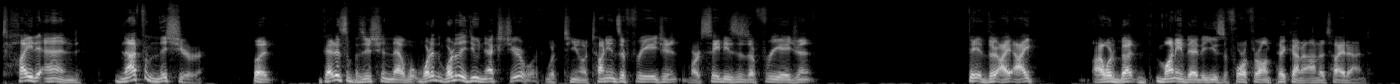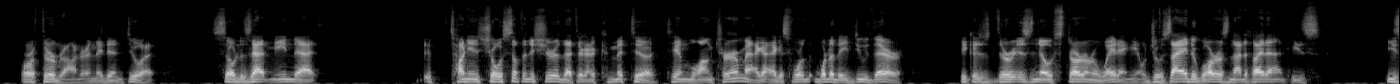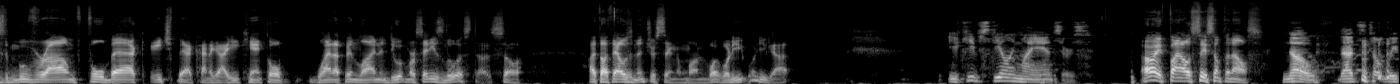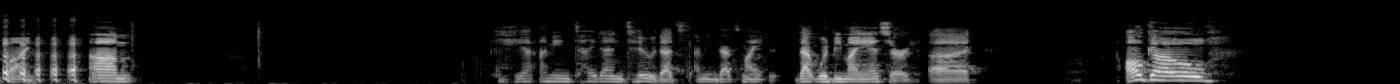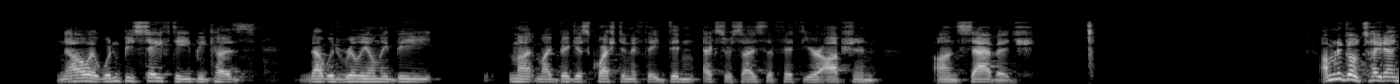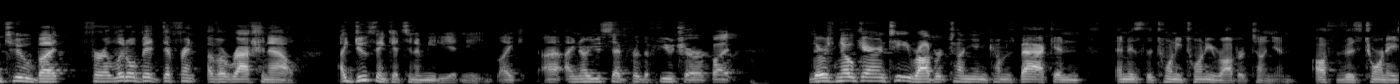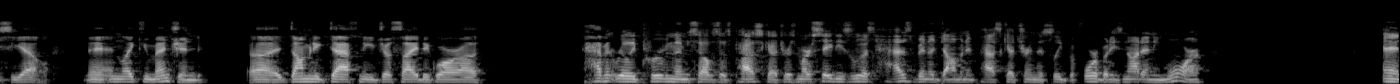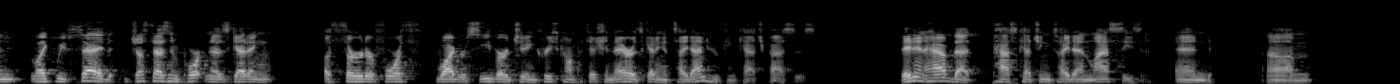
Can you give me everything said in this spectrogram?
tight end, not from this year, but that is a position that what do, what do they do next year with, with you know Tonyan's a free agent, Marcedes is a free agent. They, I, I I would bet money that they used a fourth round pick on, on a tight end or a third rounder, and they didn't do it. So does that mean that if Tonyan shows something this year that they're going to commit to, to him long term? I, I, guess what, what do they do there? Because there is no starter in waiting. You know, Josiah DeGuara is not a tight end. He's he's the move around fullback, H back kind of guy. He can't go line up in line and do what Marcedes Lewis does. So I thought that was an interesting one. What, what do you what do you got? You keep stealing my answers. All right, fine. I'll say something else. No, that's totally fine. Um, Yeah, I mean tight end too. That's I mean that's my that would be my answer. Uh, I'll go. No, it wouldn't be safety because that would really only be my my biggest question if they didn't exercise the fifth year option on Savage. I'm gonna go tight end too, but for a little bit different of a rationale. I do think it's an immediate need. Like I, I know you said for the future, but there's no guarantee Robert Tonyan comes back and and is the 2020 Robert Tonyan off of his torn ACL. And, and like you mentioned, uh, Dominique Dafney, Josiah DeGuara haven't really proven themselves as pass catchers. Marcedes Lewis has been a dominant pass catcher in this league before, but he's not anymore. And like we've said, just as important as getting a third or fourth wide receiver to increase competition there is getting a tight end who can catch passes. They didn't have that pass catching tight end last season. And um,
